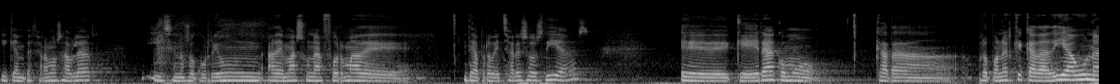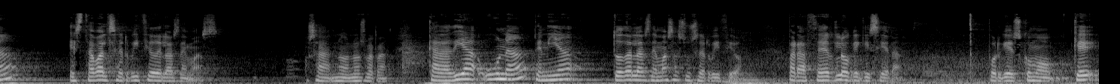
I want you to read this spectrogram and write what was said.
y que empezáramos a hablar y se nos ocurrió un- además una forma de, de aprovechar esos días eh, que era como cada proponer que cada día una estaba al servicio de las demás. O sea, no, no es verdad. Cada día una tenía todas las demás a su servicio para hacer lo que quisiera. Porque es como, ¿qué,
